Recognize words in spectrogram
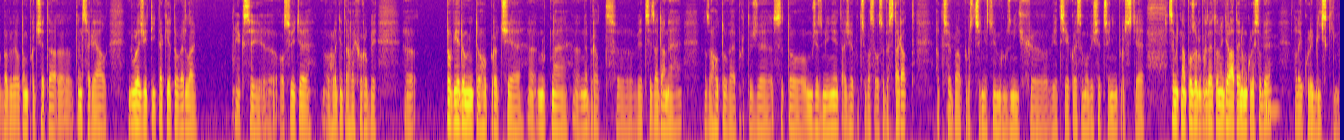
bavili o tom, proč je ta, ten seriál důležitý, tak je to vedle jaksi o světě ohledně téhle choroby to vědomí toho, proč je nutné nebrat věci zadané, za hotové, protože se to může změnit a že je potřeba se o sebe starat a třeba prostřednictvím různých eh, věcí, jako je samovyšetření, prostě se mít na pozoru, protože to neděláte jenom kvůli sobě, mm. ale i kvůli blízkým.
